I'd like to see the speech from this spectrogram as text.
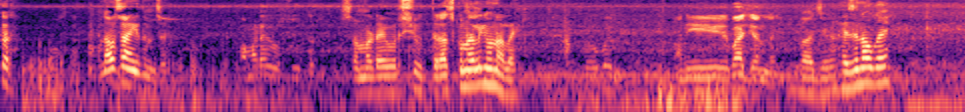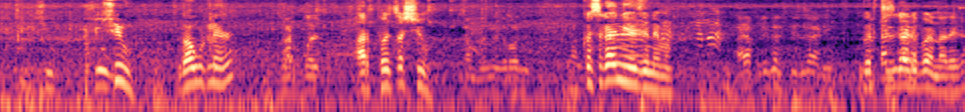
कर नाव सांगा तुमचं. आमाड्यावरची उत्तर. समाडावर शिवतर आज कुणाला घेऊन आलाय? आणि भाजी आणला बाजी ह्याचं नाव काय? शिव. शिव. गाव कुठलं आहे आरफळचा शिव. कसं काय नियोजन आहे मग? आपली घरचीच गाडी. घरचीच गाडी पळणार आहे का?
